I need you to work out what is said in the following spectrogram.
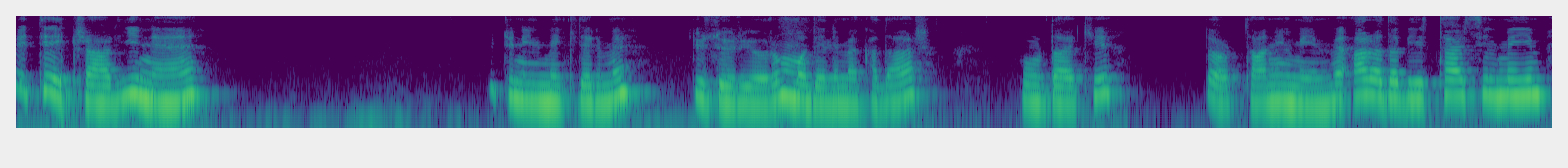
Ve tekrar yine bütün ilmeklerimi düz örüyorum modelime kadar. Buradaki 4 tane ilmeğim ve arada bir ters ilmeğim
